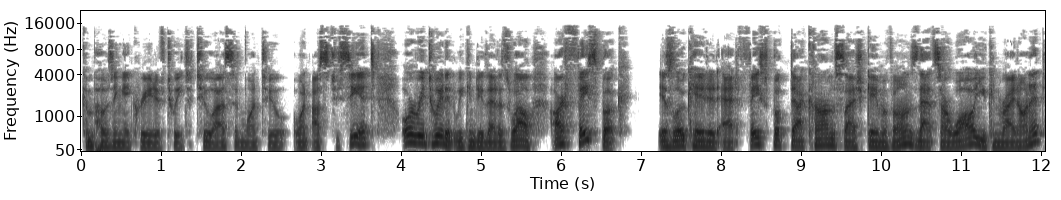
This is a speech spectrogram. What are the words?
composing a creative tweet to us and want to want us to see it or retweet it. We can do that as well. Our Facebook is located at facebook.com slash game of owns. That's our wall. You can write on it.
